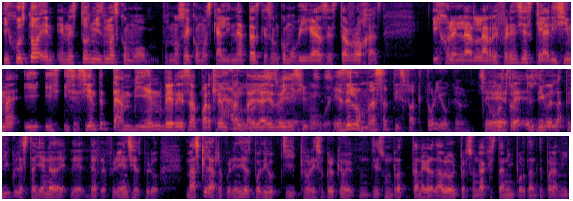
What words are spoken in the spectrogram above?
y justo en, en estos mismas como, pues no sé, como escalinatas, que son como vigas estas rojas, híjole, la, la referencia es clarísima, y, y- y se siente tan bien ver esa parte en pantalla, güey, es bellísimo, güey. sí. Es de lo más satisfactorio, cabrón. Sí, Justo. este, el- digo, la película está llena de, de- de referencias, pero más que las referencias, pues, digo, sí, por eso creo que me- es un rato tan agradable, o el personaje es tan importante para mí.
